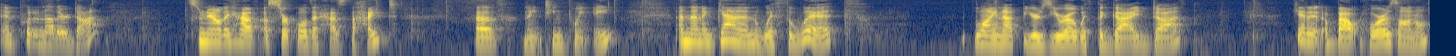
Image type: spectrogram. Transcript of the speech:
and put another dot. So now they have a circle that has the height of 19.8. And then again with the width, line up your zero with the guide dot, get it about horizontal,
